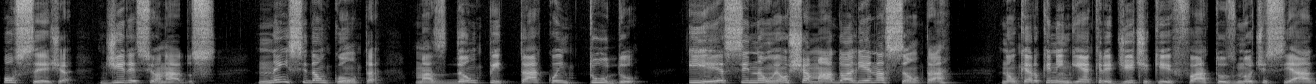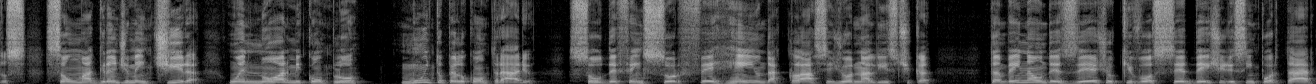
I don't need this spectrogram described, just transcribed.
ou seja, direcionados. Nem se dão conta, mas dão pitaco em tudo. E esse não é um chamado à alienação, tá? Não quero que ninguém acredite que fatos noticiados são uma grande mentira, um enorme complô. Muito pelo contrário, sou defensor ferrenho da classe jornalística. Também não desejo que você deixe de se importar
